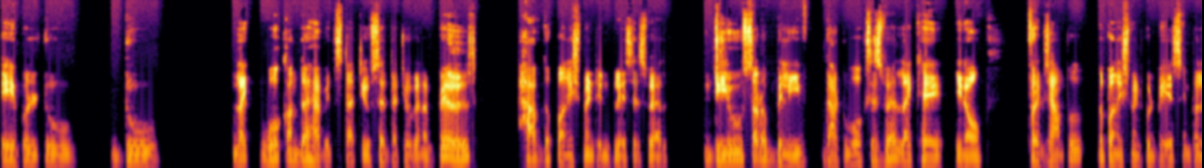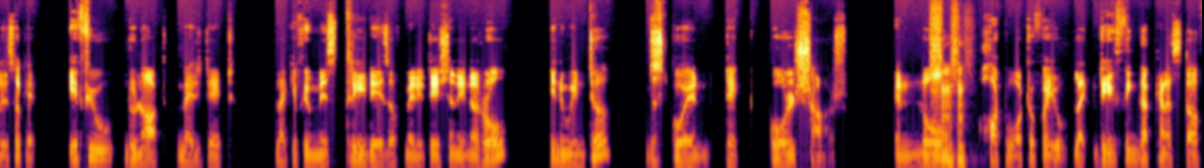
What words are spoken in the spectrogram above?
able to do like work on the habits that you said that you're going to build, have the punishment in place as well. Do you sort of believe that works as well? Like, hey, you know, for example, the punishment could be as simple as, okay, if you do not meditate, like if you miss three days of meditation in a row in winter, just go and take cold shower and no hot water for you. Like, do you think that kind of stuff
